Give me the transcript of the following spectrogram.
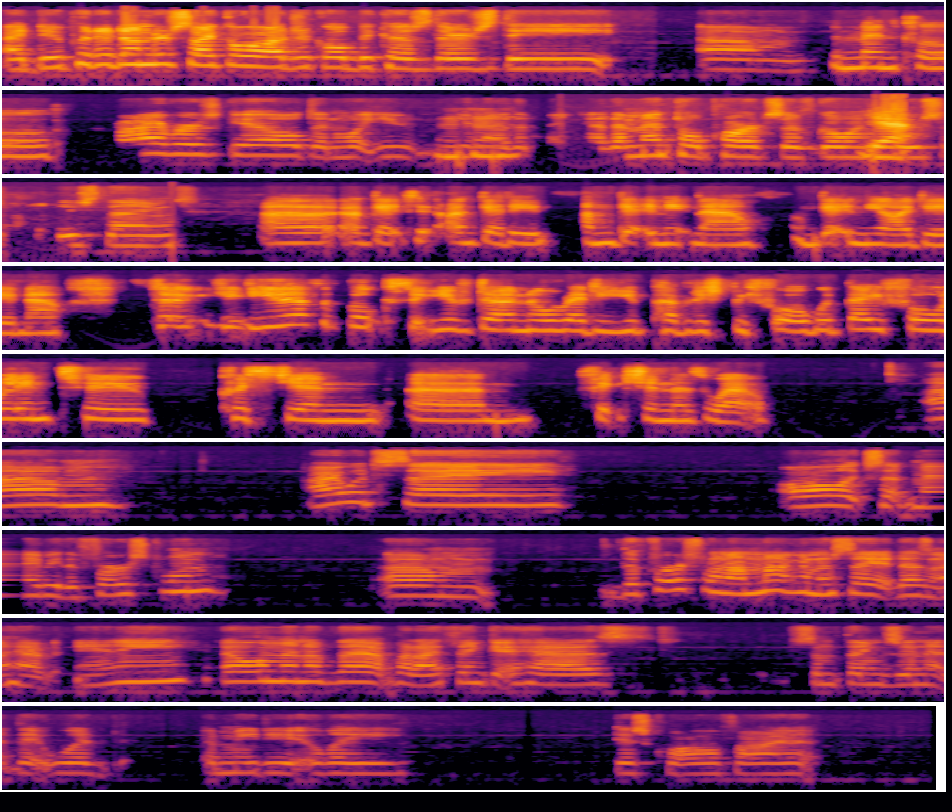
I do put it under psychological because there's the um, the mental survivor's guilt and what you mm-hmm. you know mm-hmm. the, the mental parts of going yeah. through some of these things. Uh, I get it. I'm getting. I'm getting it now. I'm getting the idea now. So, you, you have the books that you've done already. You published before. Would they fall into Christian um, fiction as well? Um, I would say all except maybe the first one. Um, the first one, I'm not going to say it doesn't have any element of that, but I think it has some things in it that would immediately disqualify it.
